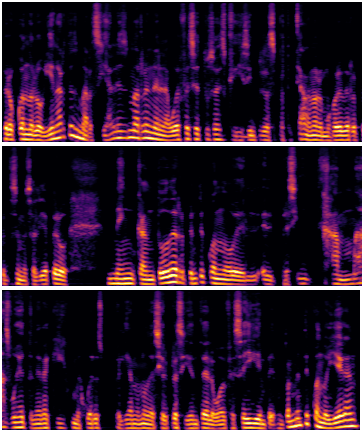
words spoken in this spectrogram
pero cuando lo vi en artes marciales, Marlon, en la UFC, tú sabes que siempre las platicaba, ¿no? A lo mejor de repente se me salía, pero me encantó de repente cuando el, el presidente, jamás voy a tener aquí mejores peleando, ¿no? Decía el presidente de la UFC y eventualmente cuando llegan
